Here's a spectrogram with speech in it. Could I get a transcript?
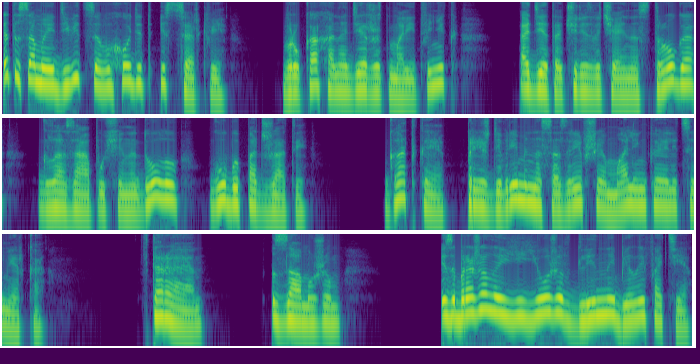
эта самая девица выходит из церкви. В руках она держит молитвенник, одета чрезвычайно строго, глаза опущены долу, губы поджаты. Гадкая, преждевременно созревшая маленькая лицемерка. Вторая. Замужем. Изображала ее же в длинной белой фате.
